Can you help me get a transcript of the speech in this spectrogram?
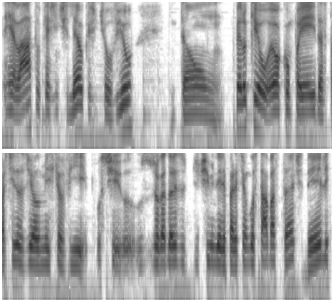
relata o que a gente leu, o que a gente ouviu. Então, pelo que eu, eu, acompanhei das partidas de Ole Miss que eu vi, os, os jogadores do, do, time dele pareciam gostar bastante dele.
